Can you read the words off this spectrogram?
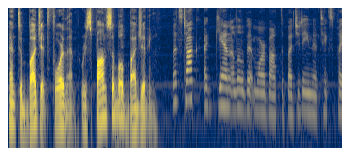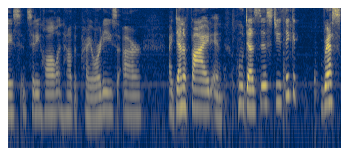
and to budget for them. Responsible budgeting. Let's talk again a little bit more about the budgeting that takes place in City Hall and how the priorities are identified and who does this. Do you think it rests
